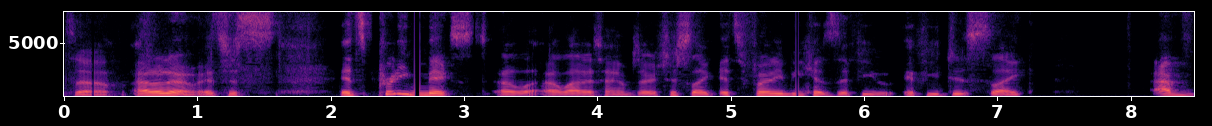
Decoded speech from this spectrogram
So I don't know. It's just it's pretty mixed a, a lot of times. Or it's just like it's funny because if you if you just like, I've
